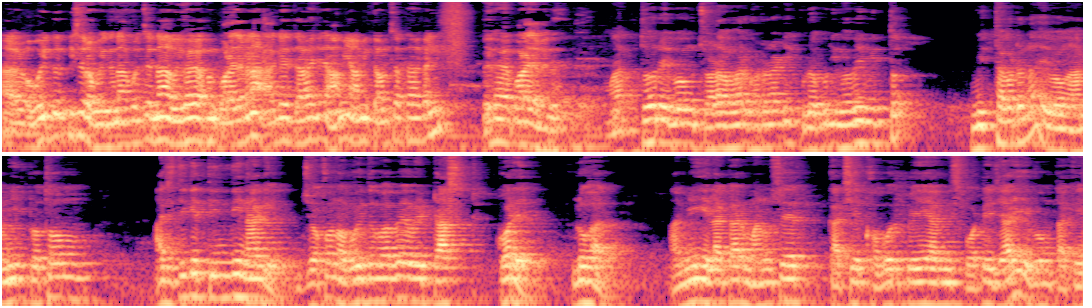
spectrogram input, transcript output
আর অবৈধ কিসের অবৈধ? না বলছে, না, ওইভাবে এখন করা যাবে না। আগে যা হয় যে আমি আমি কাউন্সিলর থাকাকালীন ওইভাবে করা যাবে না। মারধর এবং চড়া হওয়ার ঘটনাটি পুরোপুরিভাবেই মিথ্য। মিথ্যা ঘটনা এবং আমি প্রথম আজ থেকে তিন দিন আগে যখন অবৈধভাবে ওই ট্রাস্ট করে লোহার, আমি এলাকার মানুষের কাছে খবর পেয়ে আমি স্পটে যাই এবং তাকে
